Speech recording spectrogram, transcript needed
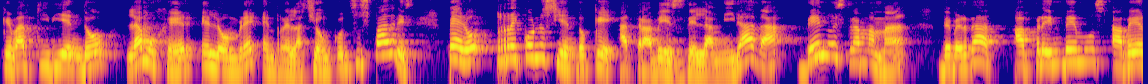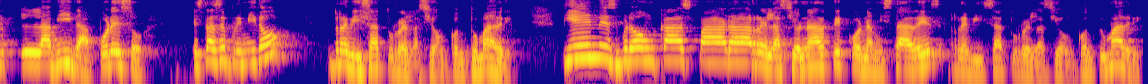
que va adquiriendo la mujer, el hombre, en relación con sus padres, pero reconociendo que a través de la mirada de nuestra mamá, de verdad, aprendemos a ver la vida. Por eso, ¿estás deprimido? Revisa tu relación con tu madre. ¿Tienes broncas para relacionarte con amistades? Revisa tu relación con tu madre.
